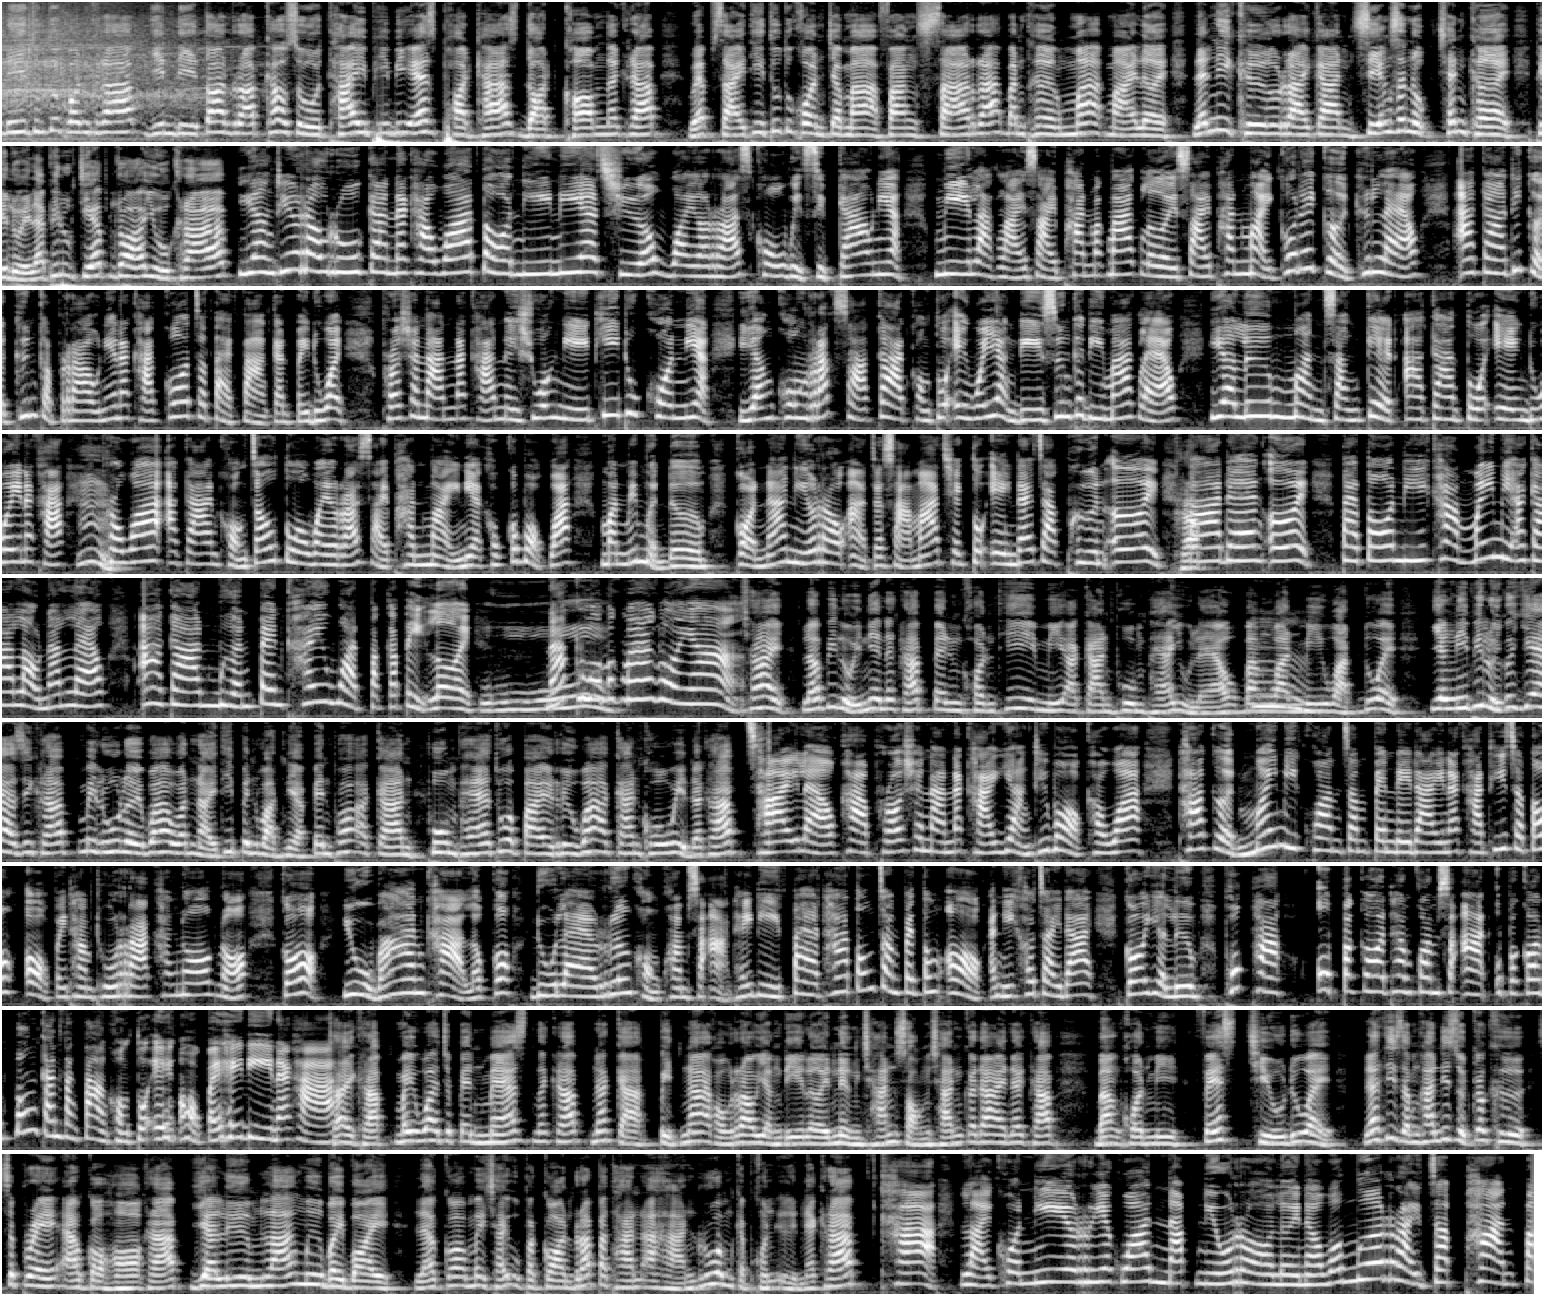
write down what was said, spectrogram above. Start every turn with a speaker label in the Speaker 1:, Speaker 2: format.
Speaker 1: วัสดีทุกๆ คนครับ ยินดีต้อนรับเข้าสู่ไทย PBS Podcast com นะครับ เว็บไซต์ที่ทุกๆ คนจะมาฟังสาระบันเทิงมากมายเลย และนี่คือรายการเสียงสนุกเช่นเคย พี่หลุยและพี่ลูกเจี๊ยบรออยู่ครับ
Speaker 2: อย่างที่เรารู้กันนะคะว่าตอนนี้เนี่ยเชื้อไวรัสโควิด -19 เนี่ยมีหลากหลายสายพันธุ์มากๆเลย สายพันธุ์ใหม่ก็ได้เกิดขึ้นแล้ว อาการที่เกิดขึ้นกับเราเนี่ยนะคะก็จะแตกต่างกันไปด้วย เพราะฉะนั้นนะคะในช่วงนี้ที่ทุกคนเนี่ยยังคงรักษาการดของตัวเองไว้อย่างดี ซึ่งก็ดีมากแล้ว อย่าลืมหมั่นสังเกตอาการตัวเองด้วยนะคะ เพราะว่าอาการของเจ้าตัวไวรัสสายพันธุ์ใหม่เนี่ยเขาก็บอกว่ามันไม่เหมือนเดิม ก่อนหน้านี้เราอาจจะสามารถเช็คตัวเองได้จากพื้นเอ่ย
Speaker 1: ครับ
Speaker 2: ตาแดงเอ่ยแต่ตอนนี้ค่ะไม่มีอาการเหล่านั้นแล้ว อาการเหมือนเป็นไข้หวัดปกติเลย
Speaker 1: โอ้โห
Speaker 2: น่ากลัวมากๆเลยอะ
Speaker 1: ใช่แล้วพี่หลุยเนี่ยนะครับเป็นคนที่มีอาการภูมิแพ้อยู่แล้ว บางวัน
Speaker 2: อืม
Speaker 1: มีหวัดด้วย อย่างนี้พี่หลุยก็แย่สิครับ ไม่รู้เลยว่าวันไหนที่เป็นหวัดเนี่ยเป็นเพราะอาการภูมิแพ้ทั่วไปหรือว่าอาการโควิดนะครับ
Speaker 2: ใช่แล้วค่ะ เพราะฉะนั้นนะคะอย่างที่บอกค่ะว่า ถ้าเกิดไม่มีความจำเป็นใด ๆนะคะ ที่จะต้องออกไปทำธุระข้างนอกเนาะก็อยู่บ้านค่ะ แล้วก็ดูแลเรื่องของความสะอาดให้ดี แต่ถ้าต้องจำเป็นต้องออกอันนี้เข้าใจได้ ก็อย่าลืมพกพา อุปกรณ์ทำความสะอาด อุปกรณ์ป้องกันต่างๆ ของตัวเองออกไปให้ดีนะคะ
Speaker 1: ใช่ครับ ไม่ว่าจะเป็นแมสนะครับหน้ากากปิดหน้าของเราอย่างดีเลย 1 ชั้น 2 ชั้นก็ได้นะครับ บางคนมีเฟสชิลด้วย และที่สำคัญที่สุดก็คือสเปรย์แอลกอฮอล์ครับ อย่าลืมล้างมือบ่อยๆ แล้วก็ไม่ใช้อุปกรณ์รับประทานอาหารร่วมกับคนอื่นนะครับ
Speaker 2: ค่ะ หลายคนนี่เรียกว่านับนิ้วรอเลยนะ ว่าเมื่อไหร่จะผ่านไป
